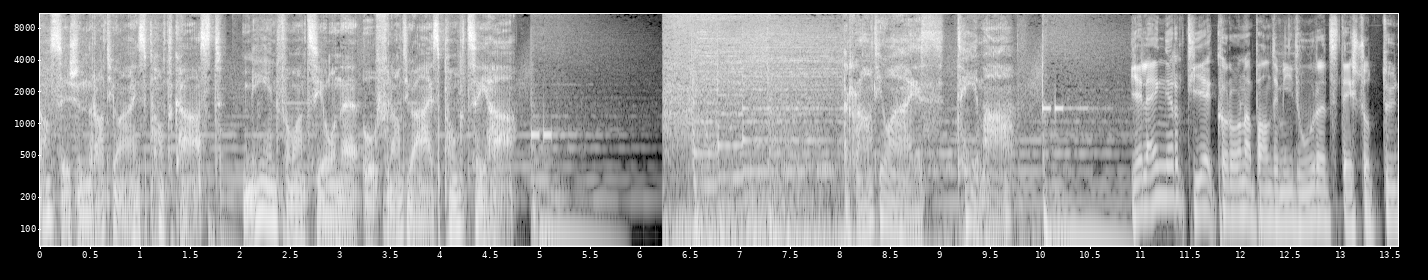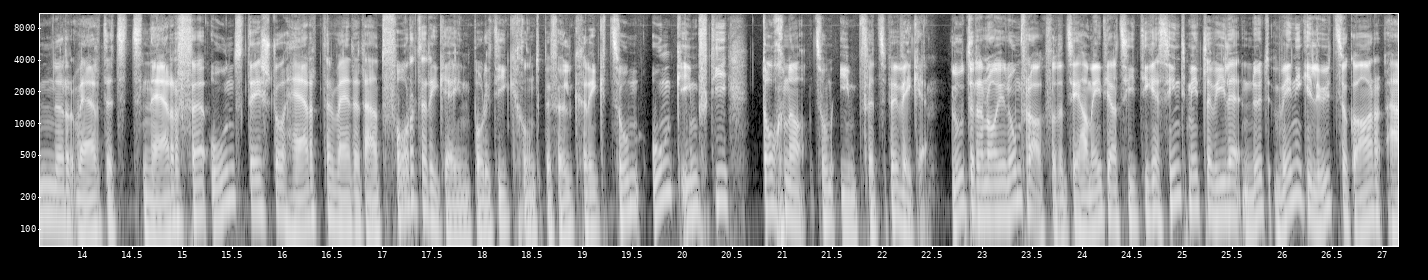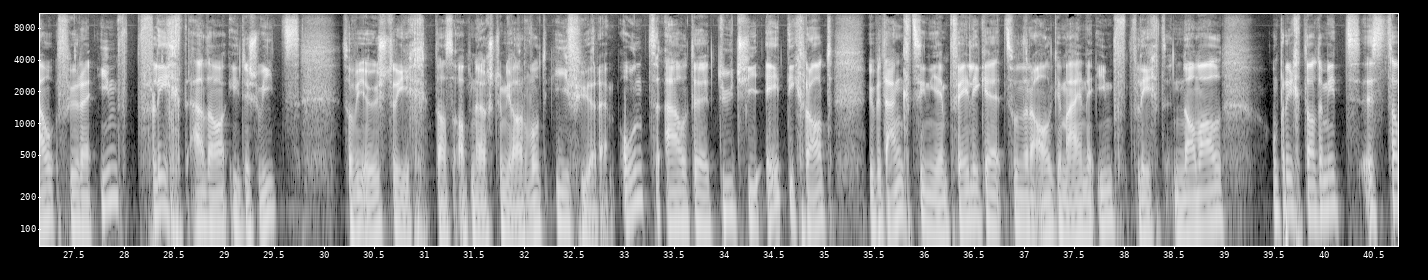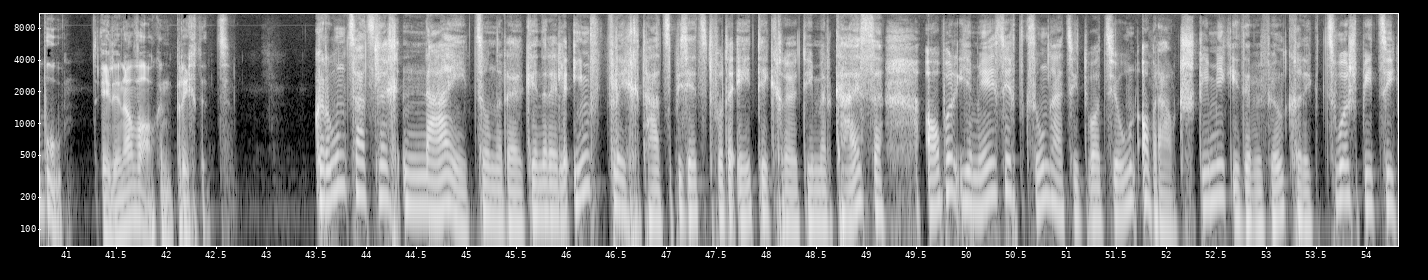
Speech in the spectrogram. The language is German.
Das ist ein Radio 1 Podcast. Mehr Informationen auf radio1.ch. Radio 1 Thema. Je länger die Corona-Pandemie dauert, desto dünner werden die Nerven und desto härter werden auch die Forderungen in Politik und Bevölkerung, zum Ungeimpfte doch noch zum Impfen zu bewegen. Laut einer neuen Umfrage von der CH Media Zeitungen sind mittlerweile nicht wenige Leute sogar auch für eine Impfpflicht auch da in der Schweiz sowie Österreich das ab nächstem Jahr einführen Und auch der deutsche Ethikrat überdenkt seine Empfehlungen zu einer allgemeinen Impfpflicht nochmal und bricht damit ein Tabu. Elena Wagen berichtet. Grundsätzlich Nein zu einer generellen Impfpflicht hat es bis jetzt von der Ethikräte immer geheissen. Aber je mehr sich die Gesundheitssituation, aber auch die Stimmung in der Bevölkerung zuspitze,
